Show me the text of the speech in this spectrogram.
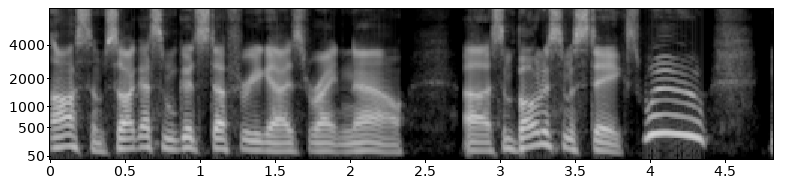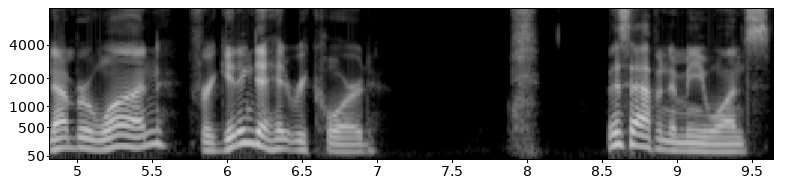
Awesome. So I got some good stuff for you guys right now. Uh, some bonus mistakes. Woo! Number one, forgetting to hit record. this happened to me once.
